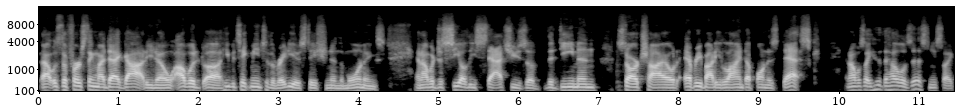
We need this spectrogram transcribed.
That was the first thing my dad got. You know, I would uh, he would take me into the radio station in the mornings, and I would just see all these statues of the Demon, Star Child, everybody lined up on his desk. And I was like, "Who the hell is this?" And he's like,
